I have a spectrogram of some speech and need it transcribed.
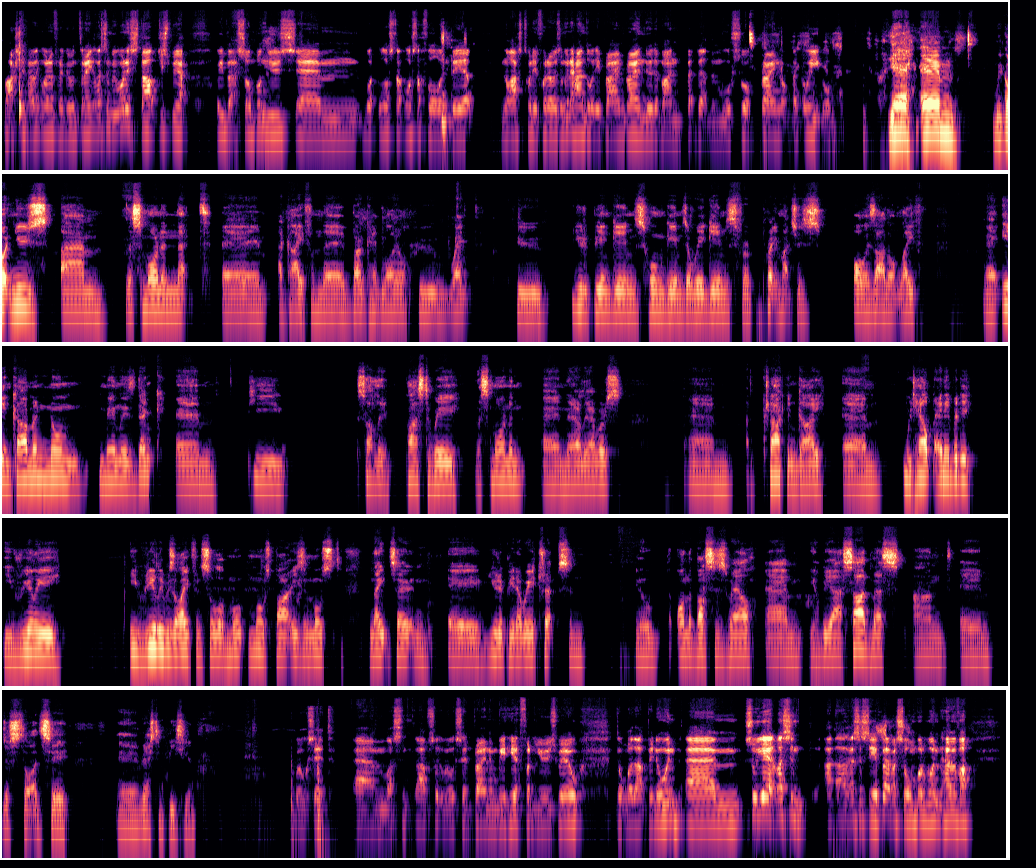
Smashing. I think we're in for a good one tonight. Listen, we want to start just with a wee bit of somber news. Um, what- lost a, lost a fallen bear in the last 24 hours. I'm going to hand over to Brian. Brian knew the man a bit better than most. So, Brian, away you go. Yeah, um, we got news um, this morning that um, a guy from the Berghead Loyal who went to European games, home games, away games for pretty much his all his adult life. Uh, Ian Carman, known mainly as Dink, um, he sadly passed away this morning in the early hours. Um, a cracking guy. Um, would help anybody. He really he really was a life and soul of mo- most parties and most nights out and uh, European away trips and you know on the bus as well. Um, he'll be a sad miss, and um, just thought I'd say uh, rest in peace, Ian. Well said. Um, listen, absolutely well said, Brian, and we're here for you as well. Don't let that be known. Um, so yeah, listen, as I say, a bit of a somber one. However,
